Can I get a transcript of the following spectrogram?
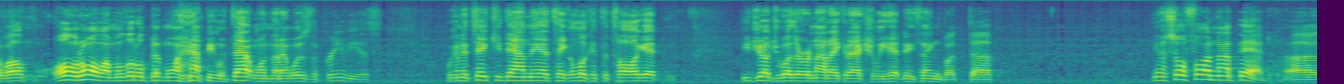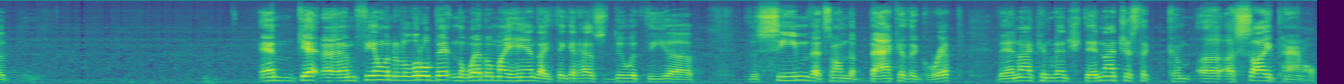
Right, well, all in all, I'm a little bit more happy with that one than I was the previous. We're going to take you down there, take a look at the target. You judge whether or not I could actually hit anything, but, uh, you know, so far, not bad. Uh, am get, I'm feeling it a little bit in the web of my hand. I think it has to do with the, uh, the seam that's on the back of the grip. They're not conventional. They're not just a, a side panel.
